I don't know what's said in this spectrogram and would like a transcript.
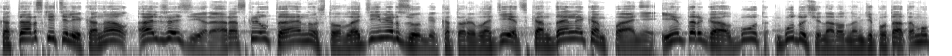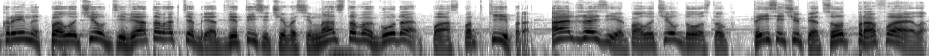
Катарский телеканал Аль-Джазира раскрыл тайну, что Владимир Зубик, который владеет скандальной компанией Интергалбуд, будучи народным депутатом Украины, получил 9 октября 2018 года паспорт Кипра. Аль-Джазир получил доступ 1500 профайлов,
